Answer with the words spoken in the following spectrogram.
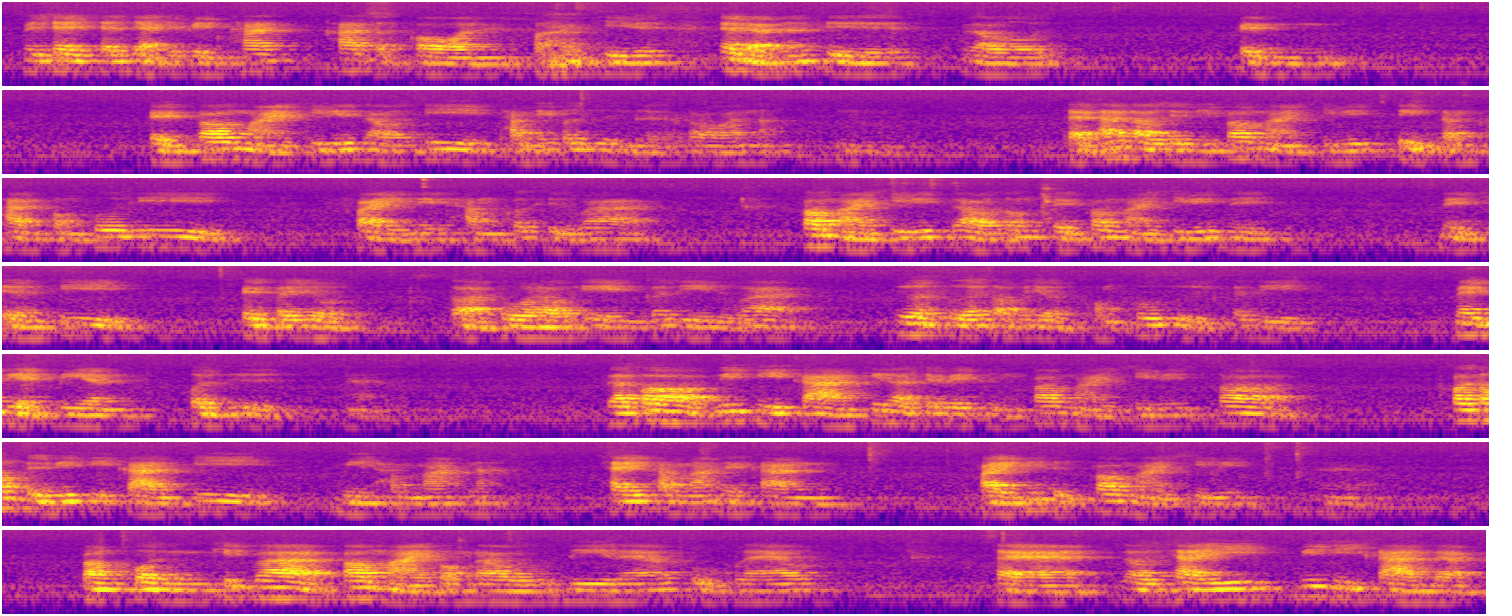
ไม่ใช่ฉันอยากจะเป็นฆาฆาตกรฝังชีวิตไอ้แบบนั้นคือเราเป็น เป็นเป้าหมายชีวิตเราที่ทำให้คนอื่นเดือดร้อนนะแต่ถ้าเราจะมีเป้าหมายชีวิตสิ่งสำคัญของผู้ที่ใฝ่ในธรรมก็คือว่า เป้าหมายชีวิตเราต้องเป็นเป้าหมายชีวิตในในเชิงที่เป็นประโยชน์ต่อตัวเราเองก็ดีหรือว่าเอื้อเฟื้อต่อประโยชน์ของผู้อื่นก็ดี ไม่เบียดเบียนคนอื่นนะแล้วก็วิธีการที่เราจะไปถึงเป้าหมายชีวิตก็ ก็ต้องเป็นวิธีการที่มีธรรมะนะใช้ธรรมะในการไปที่ถึงเป้าหมายชีวิตบางคนคิดว่าเป้าหมายของเราดีแล้วถูกแล้ว แต่เราใช้วิธีการแบบ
